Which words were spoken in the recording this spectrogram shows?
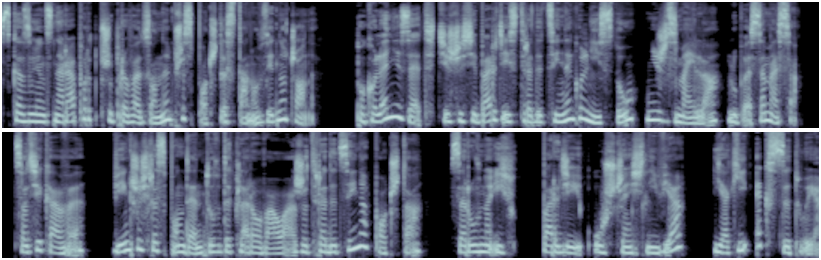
wskazując na raport przeprowadzony przez Pocztę Stanów Zjednoczonych. Pokolenie Z cieszy się bardziej z tradycyjnego listu niż z maila lub SMS-a. Co ciekawe, większość respondentów deklarowała, że tradycyjna poczta zarówno ich bardziej uszczęśliwia, jak i ekscytuje.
